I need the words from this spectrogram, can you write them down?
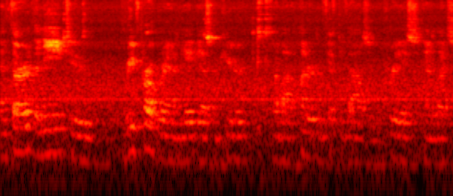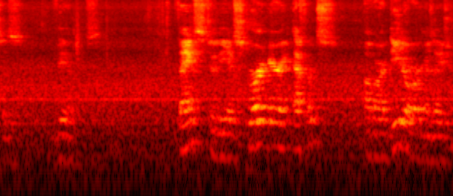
And third, the need to reprogram the ABS computer in about 150,000 Prius and Lexus vehicles. Thanks to the extraordinary efforts of our dealer organization,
